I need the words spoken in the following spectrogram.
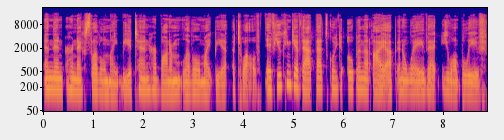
and then her next level might be a 10 her bottom level might be a, a 12 if you can give that that's going to open that eye up in a way that you won't believe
